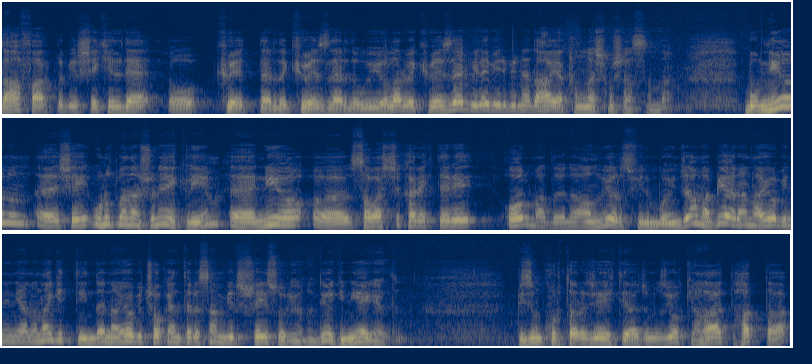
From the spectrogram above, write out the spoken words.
daha farklı bir şekilde o küvetlerde, küvezlerde uyuyorlar ve küvezler bile birbirine daha yakınlaşmış aslında. Bu Neo'nun e, şey unutmadan şunu ekleyeyim. E, Neo e, savaşçı karakteri olmadığını anlıyoruz film boyunca ama bir ara Niobe'nin yanına gittiğinde Niobe çok enteresan bir şey soruyor ona. Diyor ki niye geldin? Bizim kurtarıcıya ihtiyacımız yok ki. Hat- Hatta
